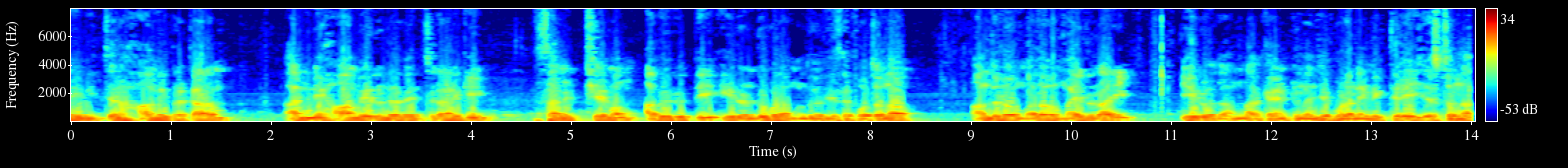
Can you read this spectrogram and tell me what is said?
మేము ఇచ్చిన హామీ ప్రకారం అన్ని హామీలు నెరవేర్చడానికి సమిక్షేమం అభివృద్ధి ఈ రెండు కూడా ముందుకు తీసుకుపోతున్నాం. అందులో మరో మైలురాయి ఈ రోజు అన్న క్యాంటీన్ అని చెప్పి కూడా నేను మీకు తెలియజేస్తున్నా.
